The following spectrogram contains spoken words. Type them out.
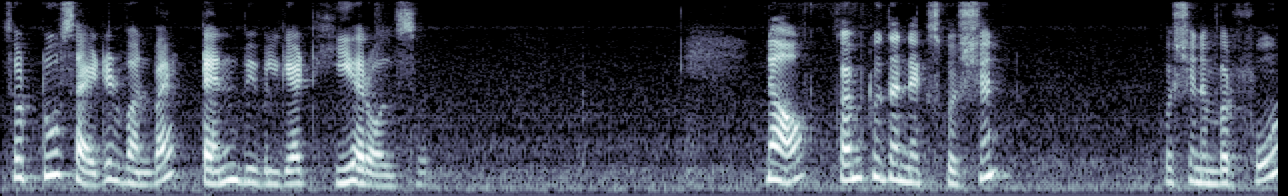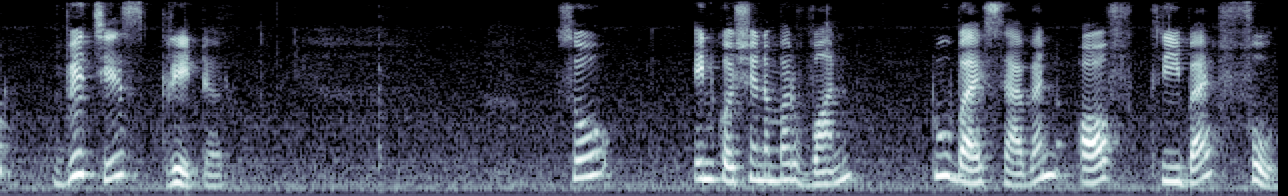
so two sided 1 by 10 we will get here also. Now come to the next question. Question number 4 which is greater? So in question number 1 2 by 7 of 3 by 4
